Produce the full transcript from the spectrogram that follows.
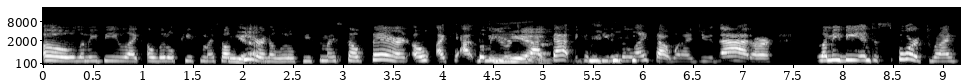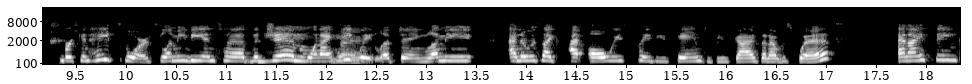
oh, let me be like a little piece of myself yeah. here and a little piece of myself there. And oh, I can't, let me yeah. retract that because he doesn't like that when I do that. Or let me be into sports when I freaking hate sports. Let me be into the gym when I hate right. weightlifting. Let me, and it was like, I always played these games with these guys that I was with and I think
